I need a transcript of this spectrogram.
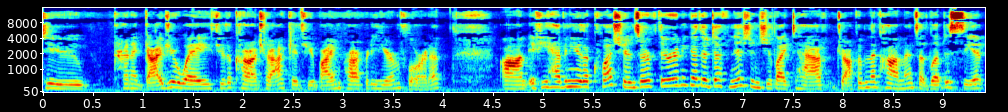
to kind of guide your way through the contract if you're buying property here in Florida. Um, if you have any other questions or if there are any other definitions you'd like to have, drop them in the comments. I'd love to see it.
